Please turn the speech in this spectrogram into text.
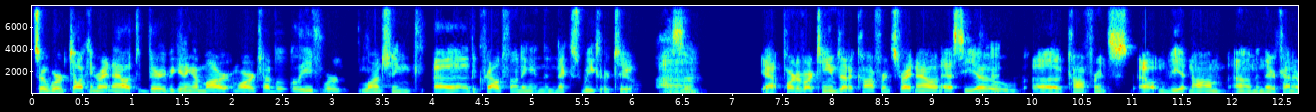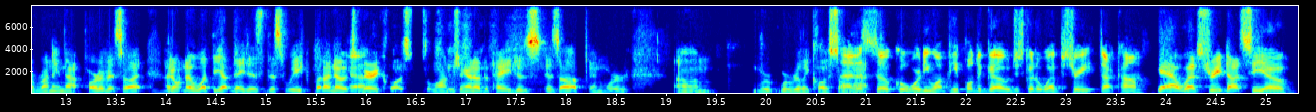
So we're talking right now at the very beginning of Mar- March, I believe. We're launching uh, the crowdfunding in the next week or two. Awesome. Um, yeah, part of our team's at a conference right now, an SEO uh, conference out in Vietnam, um, and they're kind of running that part of it. So I, mm-hmm. I don't know what the update is this week, but I know it's yeah. very close to launching. I know the page is is up, and we're um, we're, we're really close on that. That is so cool. Where do you want people to go? Just go to webstreet.com? Yeah, webstreet.co.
